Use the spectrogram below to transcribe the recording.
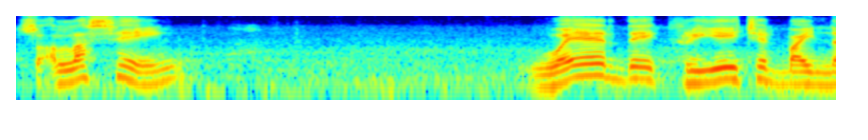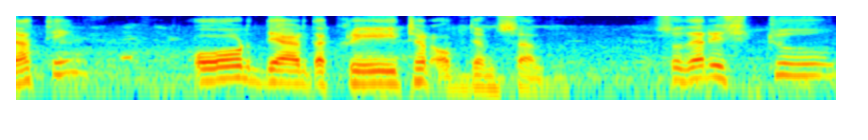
So Allah saying were they created by nothing or they are the creator of themselves so there is two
